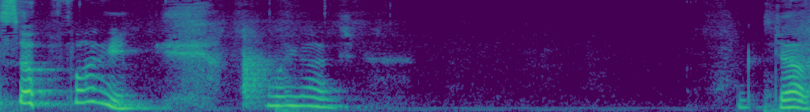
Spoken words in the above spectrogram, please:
it's so funny. Oh my gosh. Good job.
